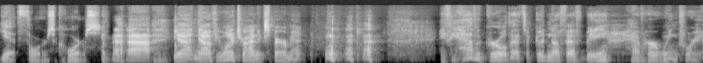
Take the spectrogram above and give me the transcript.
Get Thor's course. yeah. Now, if you want to try an experiment, if you have a girl that's a good enough FB, have her wing for you.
